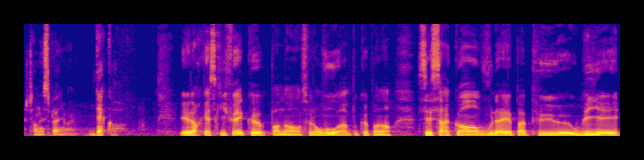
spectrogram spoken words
J'étais en Espagne, ouais. D'accord. Et alors, qu'est-ce qui fait que pendant, selon vous, hein, que pendant ces cinq ans, vous n'avez pas pu euh, oublier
